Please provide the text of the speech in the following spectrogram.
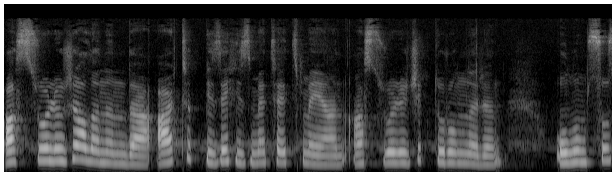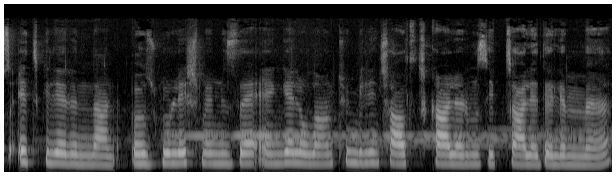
Astroloji alanında artık bize hizmet etmeyen astrolojik durumların olumsuz etkilerinden özgürleşmemize engel olan tüm bilinçaltı çıkarlarımızı iptal edelim mi?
